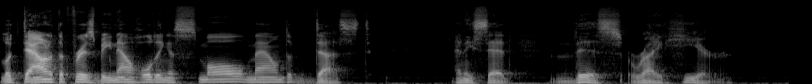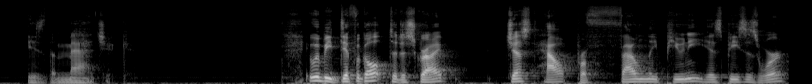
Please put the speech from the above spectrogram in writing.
looked down at the frisbee, now holding a small mound of dust, and he said, This right here is the magic. It would be difficult to describe just how profoundly puny his pieces were.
